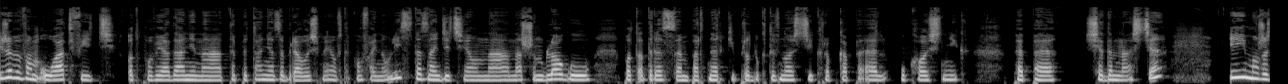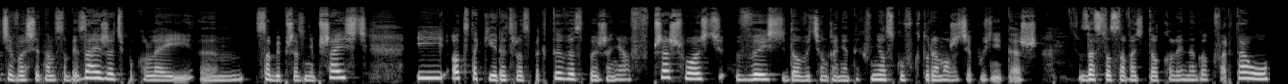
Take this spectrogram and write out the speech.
I żeby Wam ułatwić odpowiadanie na te pytania, zebrałyśmy ją w taką fajną listę. Znajdziecie ją na naszym blogu pod adresem partnerkiproduktywności.pl ukośnik pp17 i możecie właśnie tam sobie zajrzeć, po kolei sobie przez nie przejść i od takiej retrospektywy, spojrzenia w przeszłość, wyjść do wyciągania tych wniosków, które możecie później też zastosować do kolejnego kwartału.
